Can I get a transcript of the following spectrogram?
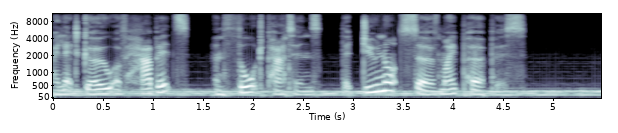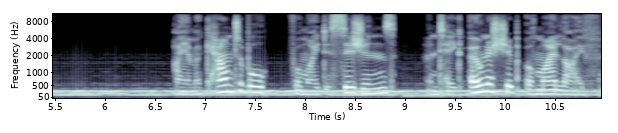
I let go of habits and thought patterns that do not serve my purpose. I am accountable for my decisions and take ownership of my life.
